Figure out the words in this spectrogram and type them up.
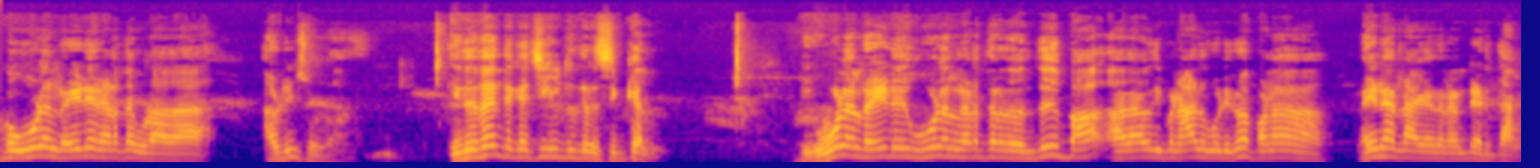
அப்ப ஊழல் ரைடே நடத்தக்கூடாதா? அப்படின்னு சொல்லுவாங்க. இதுதான் இந்த கட்சிகள் இருக்கிற சிக்கல். ஊழல் ரைடு ஊழல் நடத்துறது வந்து பா- அதாவது இப்ப நாலு கோடி ரூபாய் பணம் நயினார் நாகேந்திரன் எடுத்தாங்க.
